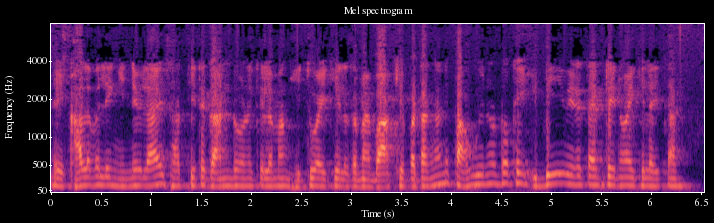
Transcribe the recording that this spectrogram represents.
ඒ කලවලෙන් ඉන්න වෙලාවේ සතියට ගන්න ඕන කියලා මං හිතුවයි කියලා තමයි වාක්‍ය පටන් ගන්න. පහු වෙනකොට ඔක ඉබේ වෙන තැනට එනවයි කියලා හිතන්නේ.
